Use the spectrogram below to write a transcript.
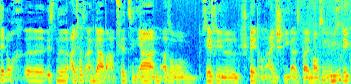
dennoch äh, ist eine Altersangabe ab 14 Jahren, also sehr viel späteren Einstieg als bei Maus und Mhm. Mystik.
